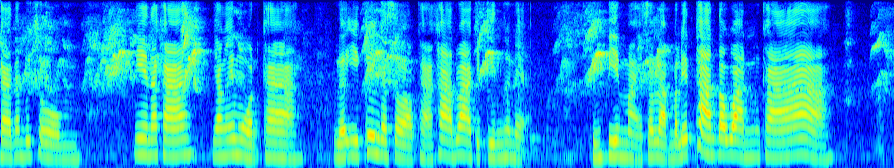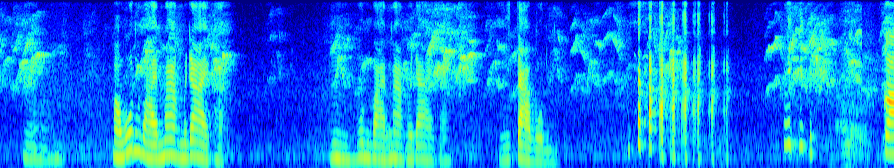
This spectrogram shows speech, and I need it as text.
ค่ะท่านผู้ชม นี่นะคะ ยังไม่หมดค่ะ เหลืออีกครึ่งกระสอบค่ะ คาดว่าจะกินเท่านี้ถึงปีใหม่สำหรับเมล็ดทานตะวันค่ะมมาวุ่นวายมากไม่ได้ค่ะ อืมวุ่นวายมากไม่ได้ค่ะนี่ตาบุญ ก็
